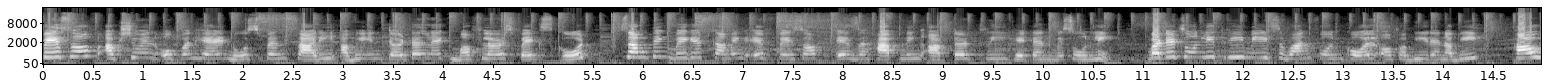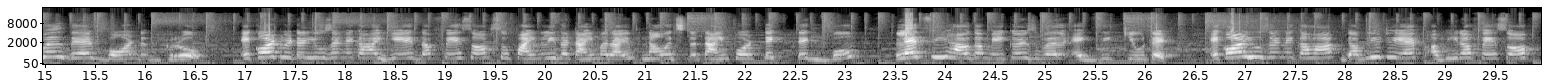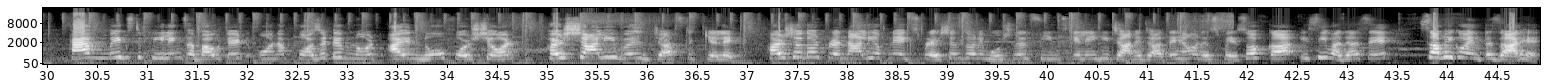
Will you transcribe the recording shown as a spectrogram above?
face off Akshu in open hair nose pin sari Abhi in turtle neck muffler specs coat something big is coming if face off is happening after three hit and miss only but it's only three meets one phone call of Abhir and Abhi how will their bond grow एक और Twitter user ने कहा, ये the face off so finally the time arrive now it's the time for tick tick boom let's see how the makers will execute it एक और user ने कहा W T F Abhira face off have mixed feelings about it on a positive note I know for sure Harshali will just kill it Harshad और प्रणाली अपने expression और emotional scenes के लिए ही जाने जाते हैं और इस फेस ऑफ़ का इसी वजह से सभी को इंतज़ार है।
